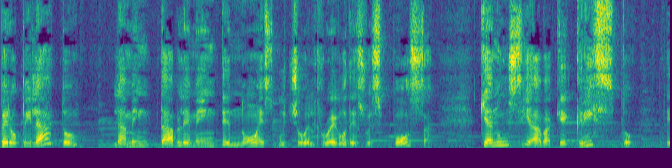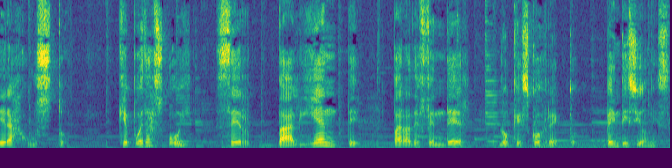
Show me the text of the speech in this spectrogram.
Pero Pilato lamentablemente no escuchó el ruego de su esposa, que anunciaba que Cristo era justo. Que puedas hoy ser valiente para defender lo que es correcto. Bendiciones.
